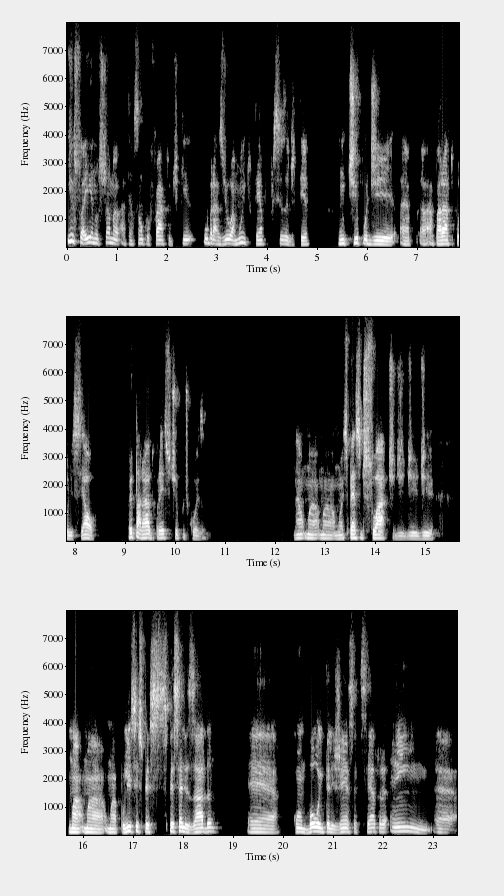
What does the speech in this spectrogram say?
isso aí nos chama atenção para o fato de que o Brasil, há muito tempo, precisa de ter um tipo de é, aparato policial preparado para esse tipo de coisa. Né? Uma, uma, uma espécie de SWAT, de, de, de uma, uma, uma polícia espe especializada é, com boa inteligência, etc., em é,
